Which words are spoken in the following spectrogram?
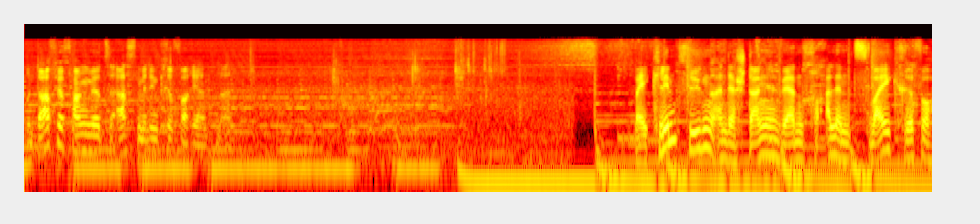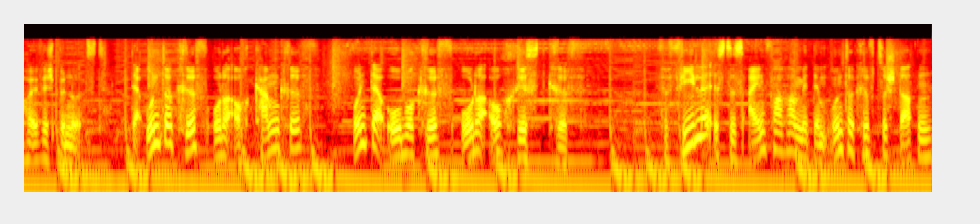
Und dafür fangen wir zuerst mit den Griffvarianten an. Bei Klimmzügen an der Stange werden vor allem zwei Griffe häufig benutzt. Der Untergriff oder auch Kammgriff und der Obergriff oder auch Ristgriff. Für viele ist es einfacher mit dem Untergriff zu starten,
